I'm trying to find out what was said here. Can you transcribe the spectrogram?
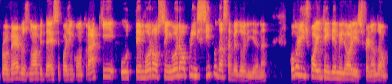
Provérbios 9 e 10 você pode encontrar que o temor ao Senhor é o princípio da sabedoria, né? Como a gente pode entender melhor isso, Fernandão?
